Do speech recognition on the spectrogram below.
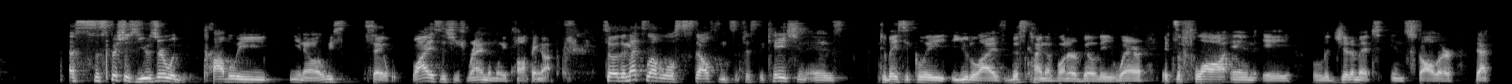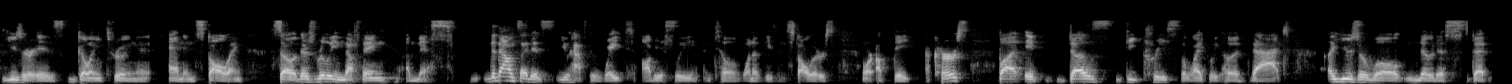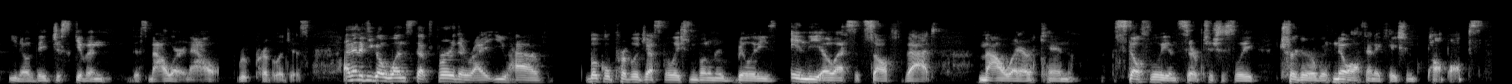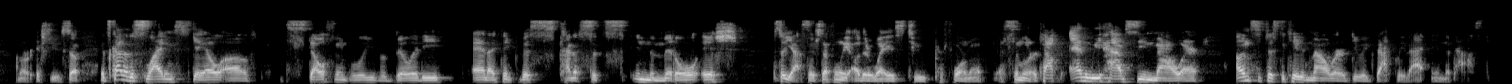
a suspicious user would probably, you know, at least say, why is this just randomly popping up? So the next level of stealth and sophistication is to basically utilize this kind of vulnerability where it's a flaw in a legitimate installer that the user is going through and installing. So there's really nothing amiss. The downside is you have to wait, obviously, until one of these installers or update occurs, but it does decrease the likelihood that a user will notice that you know they've just given this malware now root privileges. And then if you go one step further, right, you have local privilege escalation vulnerabilities in the OS itself that malware can stealthily and surreptitiously trigger with no authentication pop-ups or issues. So it's kind of the sliding scale of stealth and believability. And I think this kind of sits in the middle-ish. So yes, there's definitely other ways to perform a, a similar attack. And we have seen malware, unsophisticated malware, do exactly that in the past.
